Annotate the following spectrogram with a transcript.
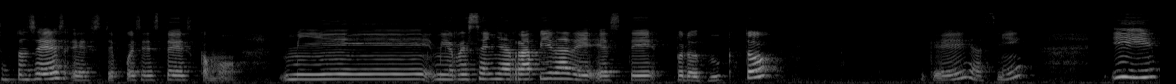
Entonces, este, pues este es como mi, reseña rápida de este producto. Ok, así. Y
